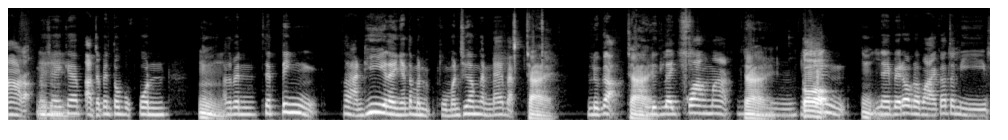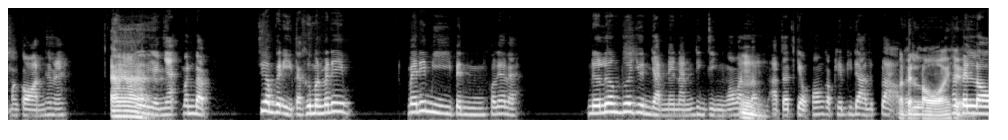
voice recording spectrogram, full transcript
มากอะไม่ใช่อืมแค่ อาจจะเป็นตัวบุคคลอืมอาจจะเป็นเซตติ้งสถานที่อะไรเงี้ยแต่มันโหมันเชื่อมกันได้แบบใช่ลึกอะใช่ลึกเลยกว้างมากใช่อืมก็อย่างเช่นอืมในเบรอระบายก็จะมีมังกรใช่ไหมอ่าเอออย่างเงี้ย มันแบบเชื่อมกันอีกแต่คือมันไม่ได้ ไม่ได้มีเป็นเขาเรียกอะไรเนื้อเรื่องเพื่อยืนยันในนั้นจริง ๆ ว่ามันแบบอืมอาจจะเกี่ยวข้องกับเทพธิดาหรือเปล่า มันเป็นร้อยมันเป็นรอ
